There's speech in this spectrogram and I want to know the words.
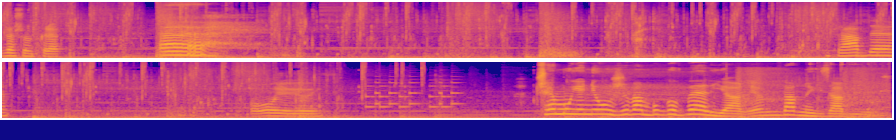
Weszłem w krew. Ech. Naprawdę? Oj, oj, oj. Czemu ja nie używam bugowelian? Ja bym dawno ich zabił już.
